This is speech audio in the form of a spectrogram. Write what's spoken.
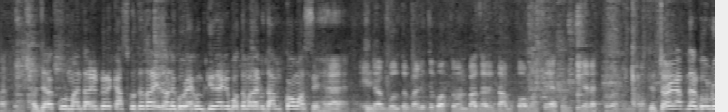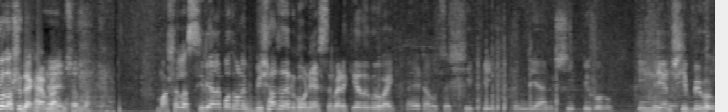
থাকবে যারা কুরবান টার্গেট করে কাজ করতে তারা এই ধরনের গরু এখন কিনে রাখলে বর্তমানে একটু দাম কম আছে? হ্যাঁ এটা বলতে পারি যে বর্তমান বাজারে দাম কম আছে এখন কিনে রাখতে পারবেন তো চলেন আপনার গরুগুলো দর্শক দেখাই আমরা। হ্যাঁ ইনশাল্লাহ। মাশাআল্লাহ সিরিয়ালে প্রথমে অনেক বিশাল সাইজের গরু নিয়ে আসছেন। এটা কি জাতের গরু ভাই? এটা হচ্ছে শিপ্পি ইন্ডিয়ান শিপ্পি গরু। ইন্ডিয়ান শিববি গরু?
